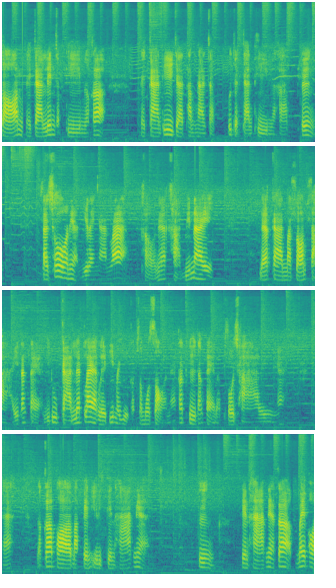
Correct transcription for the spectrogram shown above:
ซ้อมในการเล่นกับทีม แล้วก็ในการที่จะทำงานกับผู้จัดการทีมนะครับ ซึ่งซาโชเนี่ยมีรายงานว่า เขาเนี่ยขาดวินัย และการมาซ้อมสายตั้งแต่ฤดูกาลแรก ๆ เลยที่มาอยู่กับสโมสรนะก็คือตั้งแต่แบบโซชาอะไรอย่างเงี้ยนะแล้วก็พอมาเป็นอีลิกเทนฮาร์กเนี่ยซึ่งเทนฮาร์กเนี่ยก็ไม่พอ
